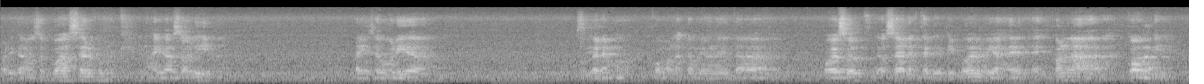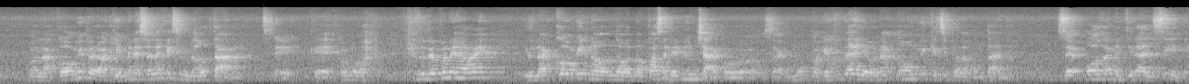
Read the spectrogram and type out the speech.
Ahorita no se puede hacer porque no hay gasolina, la inseguridad, no Sí. tenemos como la camioneta. Por eso, o sea, el estereotipo del viaje es con la combi. Con la combi, pero aquí en Venezuela es que si una autana. Sí, que es como que tú te pones a ver y una combi no, no, no pasaría ni un charco, o sea, como para qué tú te vas a llevar una combi que si para la montaña. Esa es otra mentira del cine,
